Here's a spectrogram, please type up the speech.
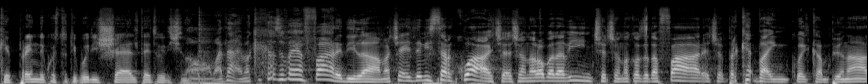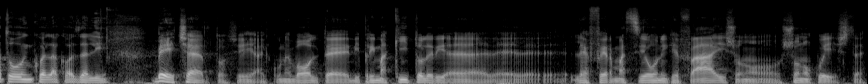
che prende questo tipo di scelte e tu dici no ma dai ma che cosa vai a fare di là? Ma cioè, devi stare qua cioè, c'è una roba da vincere c'è una cosa da fare cioè, perché vai in quel campionato o in quella cosa lì? Beh certo sì alcune volte di prima acchito le, le, le affermazioni che fai sono, sono, queste.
